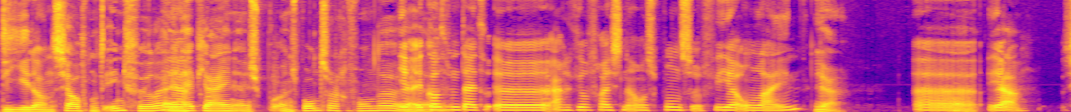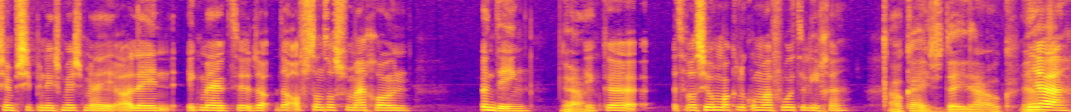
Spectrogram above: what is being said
die je dan zelf moet invullen. En heb jij een, een, sp- een sponsor gevonden? Ja, ik eh, had een tijd eh, eigenlijk heel vrij snel een sponsor via online. Ja, Eh, ja, er is in principe niks mis mee. Alleen ik merkte, de, de afstand was voor mij gewoon een ding. ja. Ik, eh, het was heel makkelijk om maar voor te liegen. Oké, dus deed daar ook. Ja.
